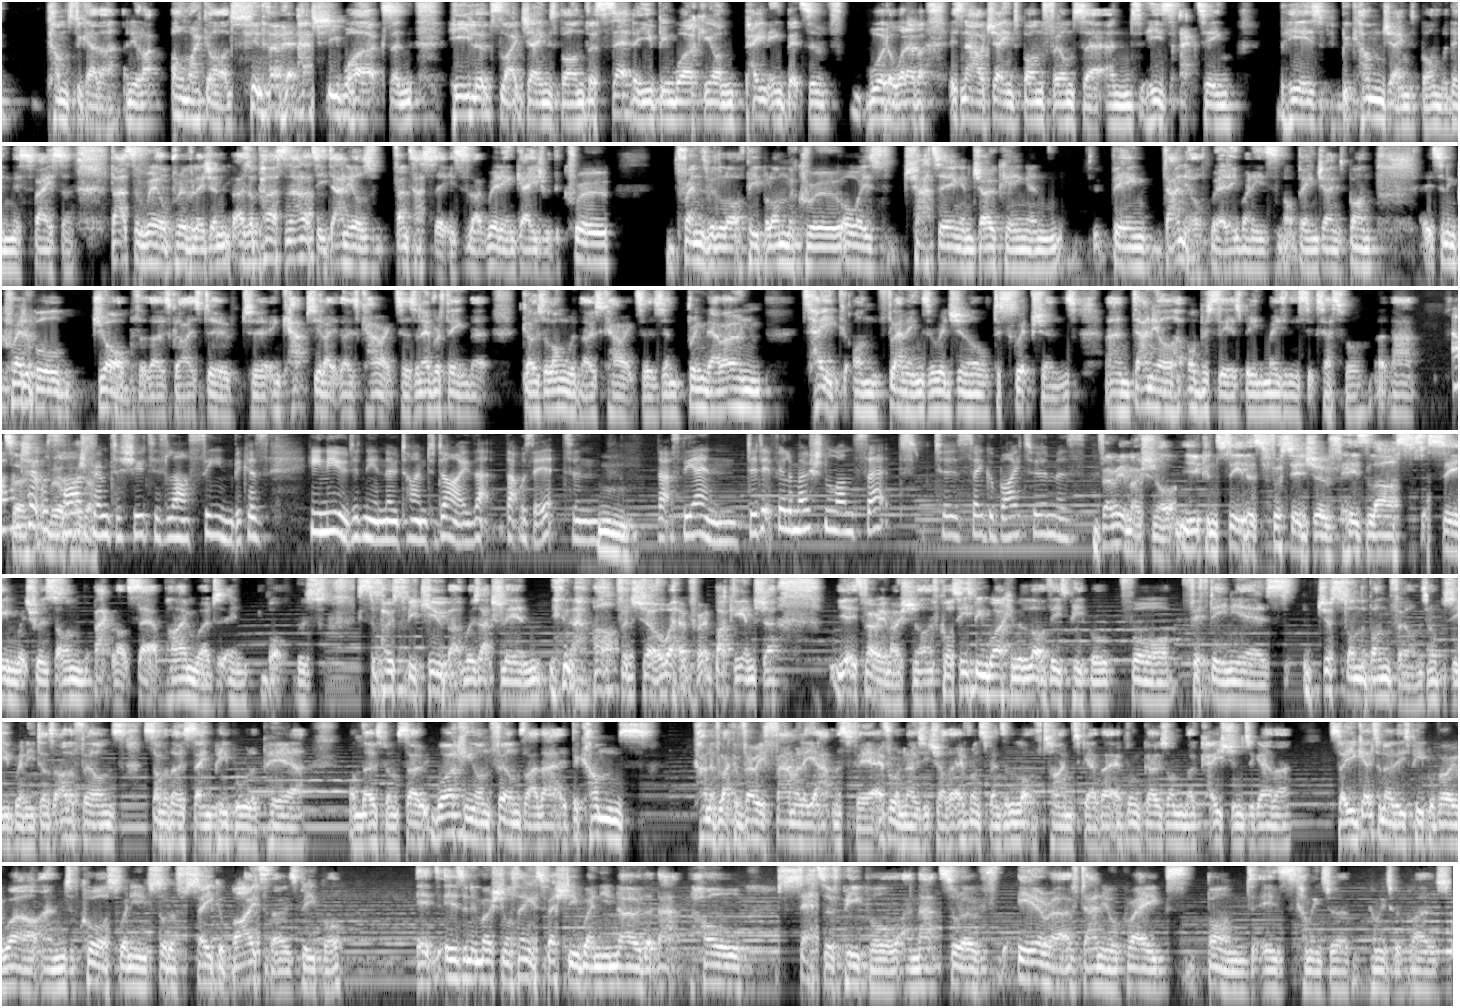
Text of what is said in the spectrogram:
comes together and you're like, oh my God, you know, it actually works. And he looks like James Bond. The set that you've been working on, painting bits of wood or whatever, is now a James Bond film set. And he's acting he has become James Bond within this space. And that's a real privilege. And as a personality, Daniel's fantastic. He's like really engaged with the crew, friends with a lot of people on the crew, always chatting and joking and being Daniel, really, when he's not being James Bond. It's an incredible job that those guys do to encapsulate those characters and everything that goes along with those characters and bring their own take on Fleming's original descriptions. And Daniel obviously has been amazingly successful at that. I so, it was hard pleasure. for him to shoot his last scene because he knew, didn't he, in No Time to Die, that that was it and mm. that's the end. Did it feel emotional on set to say goodbye to him as Very emotional. You can see there's footage of his last scene which was on the backlot set at Pinewood in what was supposed to be Cuba, was actually in, you know, Hertfordshire or whatever, Buckinghamshire. Yeah, it's very emotional. Of course, he's been working with a lot of these people for 15 years just on the Bond films. And obviously when he does other other films, some of those same people will appear on those films. So working on films like that, it becomes kind of like a very family atmosphere. Everyone knows each other. Everyone spends a lot of time together. Everyone goes on location together. So you get to know these people very well. And of course, when you sort of say goodbye to those people, it is an emotional thing, especially when you know that that whole set of people and that sort of era of Daniel Craig's Bond is coming to a, coming to a close.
